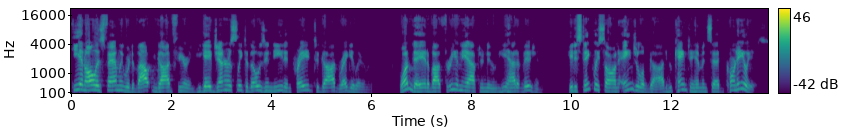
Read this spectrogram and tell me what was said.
He and all his family were devout and God fearing. He gave generously to those in need and prayed to God regularly. One day, at about three in the afternoon, he had a vision. He distinctly saw an angel of God who came to him and said, Cornelius.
